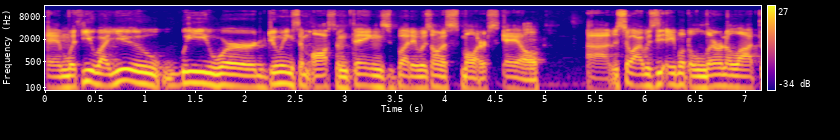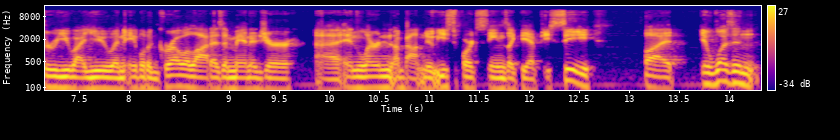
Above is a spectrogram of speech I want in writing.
And with UYU, we were doing some awesome things, but it was on a smaller scale. Uh, so I was able to learn a lot through UYU and able to grow a lot as a manager uh, and learn about new esports scenes like the FGC. But it wasn't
